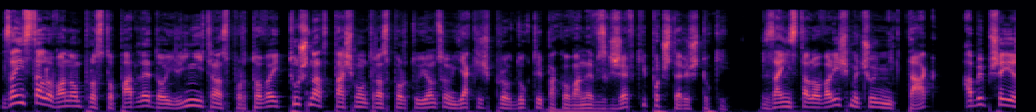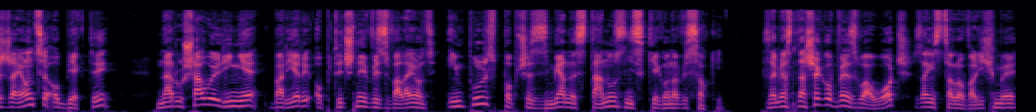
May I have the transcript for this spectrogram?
zainstalowaną prostopadle do linii transportowej tuż nad taśmą transportującą jakieś produkty pakowane w zgrzewki po cztery sztuki. Zainstalowaliśmy czujnik tak, aby przejeżdżające obiekty naruszały linię bariery optycznej, wyzwalając impuls poprzez zmianę stanu z niskiego na wysoki. Zamiast naszego węzła Watch zainstalowaliśmy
